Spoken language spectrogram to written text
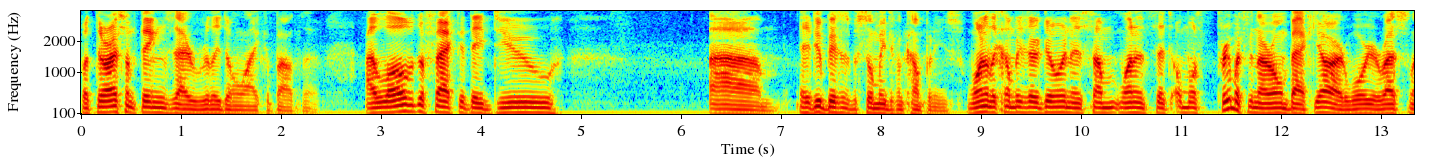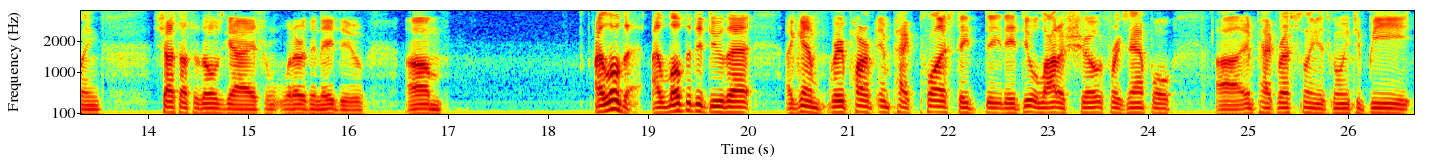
But there are some things that I really don't like about them. I love the fact that they do um, they do business with so many different companies. One of the companies they're doing is some one that's- almost pretty much in our own backyard, Warrior Wrestling. Shout out to those guys for whatever everything they do. Um, I love that. I love that they do that. Again, great part of Impact Plus. They they, they do a lot of shows. For example, uh, Impact Wrestling is going to be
